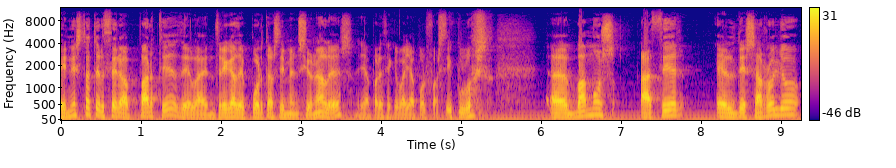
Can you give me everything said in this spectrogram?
En esta tercera parte de la entrega de puertas dimensionales, ya parece que vaya por fascículos, eh, vamos a hacer el desarrollo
